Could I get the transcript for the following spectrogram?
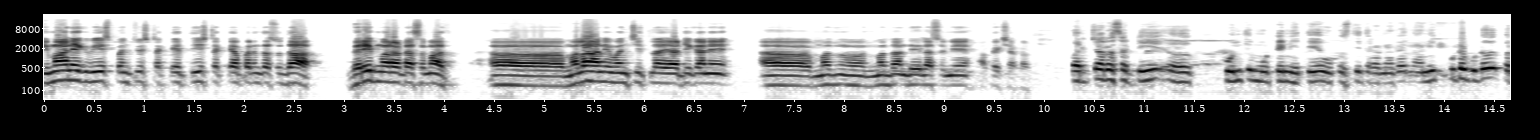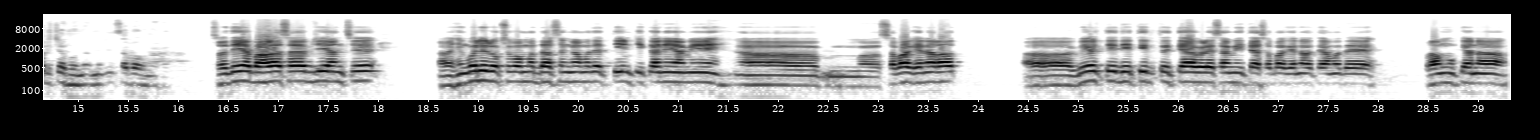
किमान एक वीस पंचवीस टक्के तीस टक्क्यापर्यंत सुद्धा गरीब मराठा समाज मला आणि वंचितला या ठिकाणी मतदान देईल असं मी अपेक्षा करतो. प्रचारासाठी कोणते मोठे नेते उपस्थित राहणार आहेत आणि कुठं कुठं प्रचार होणार म्हणजे सभा होणार आहे श्रद्धेय बाळासाहेबजी यांचे हिंगोली लोकसभा मतदारसंघामध्ये तीन ठिकाणी आम्ही सभा घेणार आहोत. वेळ ते देतील तर त्यावेळेस आम्ही त्या सभा घेणार आहोत. त्यामध्ये प्रामुख्यानं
